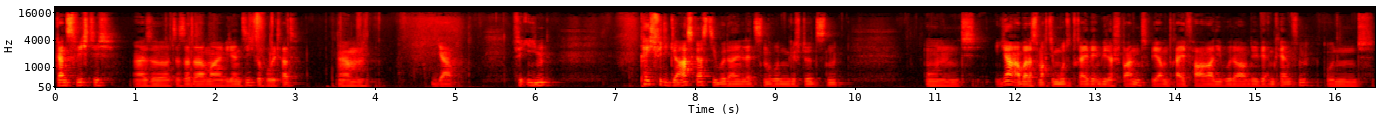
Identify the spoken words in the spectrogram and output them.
ganz wichtig, also dass er da mal wieder einen Sieg geholt hat. Ähm, ja, für ihn. Pech für die Gasgas, die wurde in den letzten Runden gestürzten. Und ja, aber das macht die Moto 3 WM wieder spannend. Wir haben drei Fahrer, die da um die WM kämpfen. Und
